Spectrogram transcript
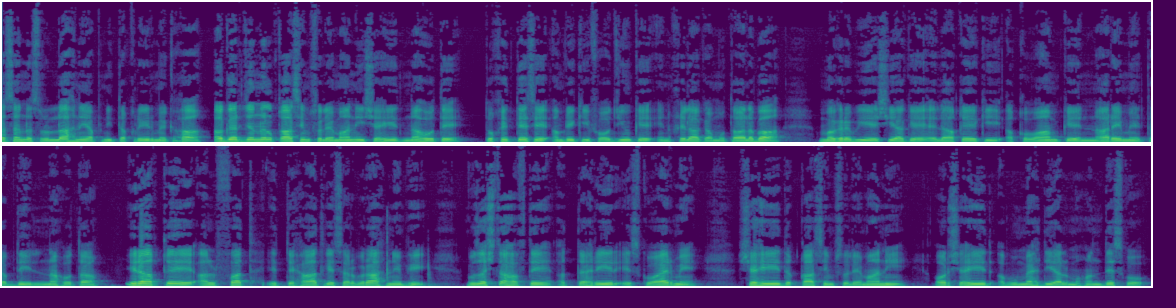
حسن نصر اللہ نے اپنی تقریر میں کہا، اگر جنرل قاسم سلیمانی شہید نہ ہوتے تو خطے سے امریکی فوجیوں کے انخلا کا مطالبہ مغربی ایشیا کے علاقے کی اقوام کے نعرے میں تبدیل نہ ہوتا۔ عراق کے الفت اتحاد کے سربراہ نے بھی گزشتہ ہفتے التحریر اسکوائر میں شہید قاسم سلیمانی اور شہید ابو مہدی المہندس کو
